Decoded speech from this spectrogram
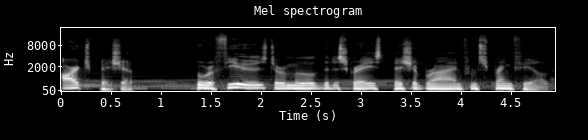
Archbishop, who refused to remove the disgraced Bishop Ryan from Springfield.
